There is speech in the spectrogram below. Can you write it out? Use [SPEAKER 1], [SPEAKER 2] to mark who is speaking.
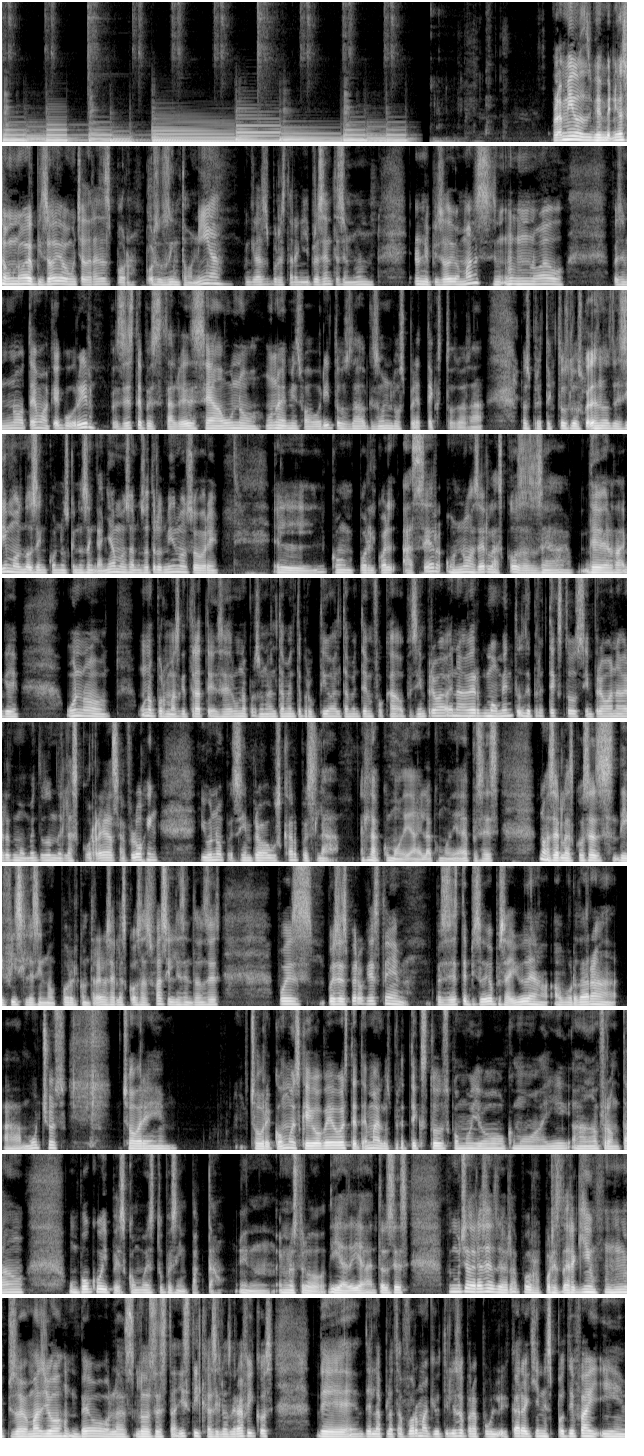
[SPEAKER 1] Hola amigos, bienvenidos a un nuevo episodio. Muchas gracias por, por su sintonía. Gracias por estar aquí presentes en un, un episodio más, en un nuevo, pues en un nuevo tema que cubrir. Pues este, pues tal vez sea uno, uno de mis favoritos, dado que son los pretextos, o sea, los pretextos los cuales nos decimos, los en, con los que nos engañamos a nosotros mismos sobre el con, por el cual hacer o no hacer las cosas. O sea, de verdad que uno uno por más que trate de ser una persona altamente productiva, altamente enfocado, pues siempre van a haber momentos de pretextos, siempre van a haber momentos donde las correas aflojen y uno pues siempre va a buscar pues la, la comodidad y la comodidad pues es no hacer las cosas difíciles, sino por el contrario hacer las cosas fáciles. Entonces, pues, pues espero que este, pues este episodio pues ayude a abordar a, a muchos sobre sobre cómo es que yo veo este tema de los pretextos, cómo yo, cómo ahí han afrontado un poco y pues cómo esto pues impacta en, nuestro día a día. Entonces, pues muchas gracias de verdad por, estar aquí un episodio más. Yo veo las los estadísticas y los gráficos de, de la plataforma que utilizo para publicar aquí en Spotify y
